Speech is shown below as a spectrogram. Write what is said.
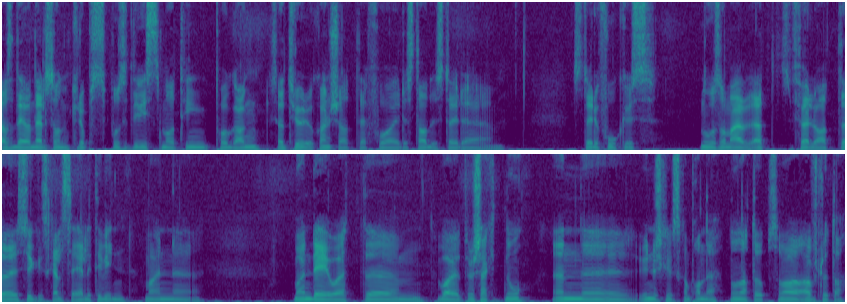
Altså, det er jo en del sånn kroppspositivisme og ting på gang, så jeg tror jo kanskje at det får stadig større Større fokus. Noe som jeg, jeg føler jo at uh, psykisk helse er litt i vinden. Man, uh, men det er jo et um, var jo et prosjekt nå, en eh, underskriftskampanje nå nettopp, som var avslutta,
